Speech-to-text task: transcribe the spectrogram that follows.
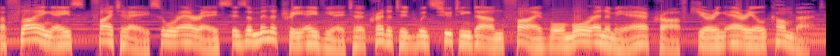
A flying ace, fighter ace or air ace is a military aviator credited with shooting down five or more enemy aircraft during aerial combat.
